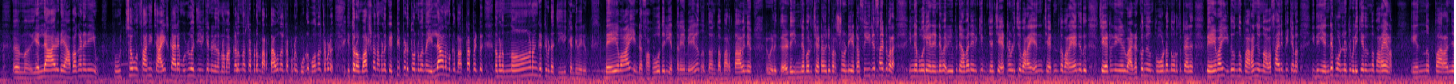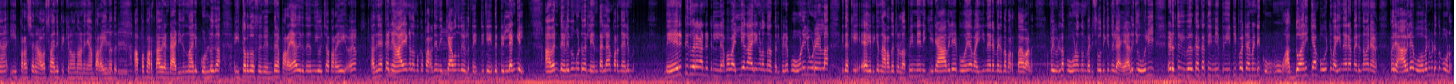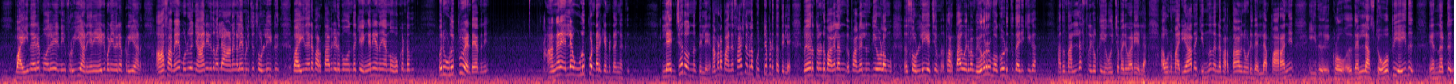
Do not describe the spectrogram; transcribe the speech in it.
അവഗണനയും പുച്ഛവും സഹിച്ച് ആയുഷ്കാലം മുഴുവൻ ജീവിക്കേണ്ടി വരും. നമ്മുടെ മക്കളും നഷ്ടപ്പെടും ഭർത്താവും നഷ്ടപ്പെടും കുടുംബവും നഷ്ടപ്പെടും. ഇത്രയും വർഷം നമ്മൾ കെട്ടിപ്പിടുത്തോണ്ട് വന്ന എല്ലാം നമുക്ക് നഷ്ടപ്പെട്ട് നമ്മൾ നാണം കെട്ടിവിടെ ജീവിക്കേണ്ടി വരും. ദയവായി എന്റെ സഹോദരി എത്രയും വേഗം നിർത്തുന്ന ഭർത്താവിന് വിളിക്കേട്. ഇന്ന പോലെ ചേട്ടാ ഒരു പ്രശ്നമുണ്ട് ചേട്ടാ സീരിയസ് ആയിട്ട് പറ. ഇന്ന പോലെയാണ് എന്റെ പിന്നെ അവൻ എനിക്ക് ഞാൻ ചേട്ടനെ വിളിച്ച് പറയാൻ ചേട്ടന്റെ അടുത്ത് പറയാഞ്ഞത് ചേട്ടൻ ഇനി ഒരു വഴക്കൊന്നും പോകണ്ടെന്ന് ഓർത്തിട്ടാണ്. ദയവായി ഇതൊന്ന് പറഞ്ഞൊന്ന് അവസാനിപ്പിക്കണം. ഇത് എന്റെ ഫോണിലോട്ട് വിളിക്കരുതെന്ന് പറയണം. എന്ന് പറഞ്ഞ ഈ പ്രശ്നം അവസാനിപ്പിക്കണമെന്നാണ് ഞാൻ പറയുന്നത്. അപ്പോൾ ഭർത്താവ് രണ്ട് നിന്നാലും കൊള്ളുക. ഇത്ര ദിവസം എന്തിനാ പറയാതിരുന്നതെന്ന് ചോദിച്ചാൽ പറയും അതിനൊക്കെ ന്യായങ്ങൾ നമുക്ക് പറഞ്ഞു നിൽക്കാവുന്നതേ ഉള്ളൂ. തെറ്റ് ചെയ്തിട്ടില്ലെങ്കിൽ അവൻ തെളിവും കൊണ്ട് വരില്ല. എന്തെല്ലാം പറഞ്ഞാലും നേരിട്ട് ഇതുവരെ കണ്ടിട്ടില്ല. അപ്പോൾ വലിയ കാര്യങ്ങളൊന്നും നടത്തില്ല പിന്നെ ഫോണിലൂടെയുള്ള ഇതൊക്കെ എനിക്ക് നടന്നിട്ടുള്ളത്. പിന്നെ എനിക്ക് രാവിലെ പോയ വൈകുന്നേരം വരുന്ന ഭർത്താവാണ്. അപ്പോൾ ഇവളുടെ ഫോണൊന്നും പരിശോധിക്കുന്നില്ല. അയാൾ ജോലി എടുത്ത് ഇവർക്കൊക്കെ തിന്നി തീറ്റിപ്പറ്റാൻ വേണ്ടി അധ്വാനിക്കാൻ പോയിട്ട് വൈകുന്നേരം വരുന്നവനാണ്. ഇപ്പോൾ രാവിലെ ഓവൻ വിടുന്ന് പോണു. വൈകുന്നേരം പോലെ എനിക്ക് ഫ്രീ ആണ് ഞാൻ ഏഴ് മണി വരെ ഫ്രീ ആണ് ആ സമയം മുഴുവൻ ഞാനിരുന്ന് വല്ല ആണുങ്ങളെയും വിളിച്ച് സൊള്ളിയിട്ട് വൈകുന്നേരം ഭർത്താവിന്റെ അടുത്ത് പോകുന്നതൊക്കെ എങ്ങനെയാണ് ഞാൻ നോക്കേണ്ടത്? ഒരു ഉളുപ്പ് വേണ്ടേ അതിന്? അങ്ങനെ എല്ലാം ഉളുപ്പുണ്ടായിരിക്കാൻ പറ്റും നിങ്ങൾക്ക് ലജ്ജ തോന്നത്തില്ലേ നമ്മുടെ മനസാക്ഷി നമ്മളെ കുറ്റപ്പെടുത്തത്തില്ലേ? വേറൊരുത്തരോട് പകല പകലന്തിയോളം സൊള്ളി വെച്ച് ഭർത്താവ് വരുമ്പോൾ വേറൊരു മുഖം എടുത്ത് ധരിക്കുക. അത് നല്ല സ്ത്രീകൾക്ക് യോജിച്ച പരിപാടിയല്ല. അതുകൊണ്ട് മര്യാദയ്ക്ക് ഇന്ന് തന്നെ ഭർത്താവിനോട് ഇതെല്ലാം പറഞ്ഞ് ഇത് ക്ലോ ഇതെല്ലാം സ്റ്റോപ്പ് ചെയ്ത് എന്നിട്ട്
